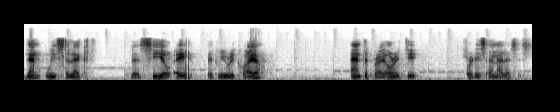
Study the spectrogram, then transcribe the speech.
Then we select the COA that we require and the priority for this analysis.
